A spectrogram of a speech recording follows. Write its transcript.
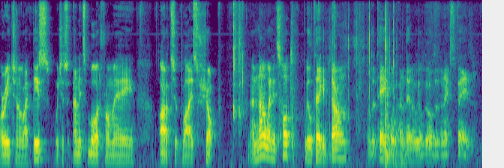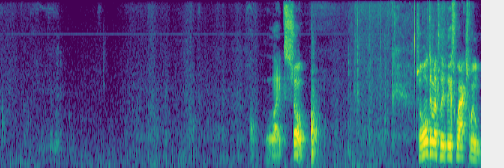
original like this, which is and it's bought from a art supplies shop. And now when it's hot, we'll take it down on the table and then we'll go to the next phase. Like so. So ultimately this wax will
